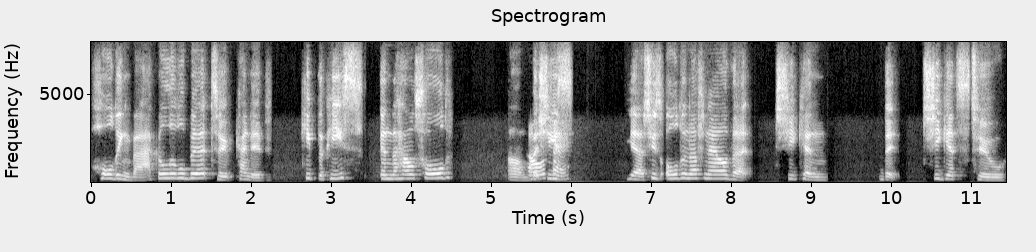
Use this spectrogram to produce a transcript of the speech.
holding back a little bit to kind of keep the peace in the household. Um, but Oh, okay. she's yeah, she's old enough now that she can that she gets to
